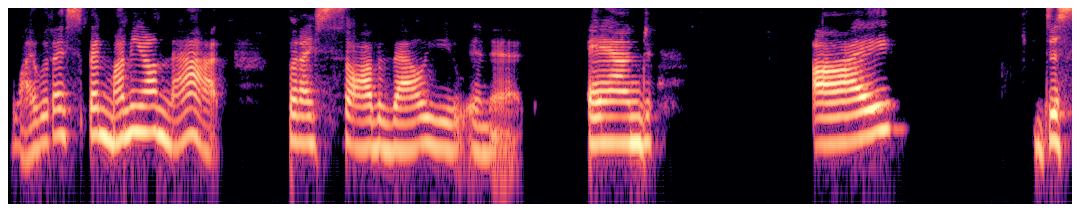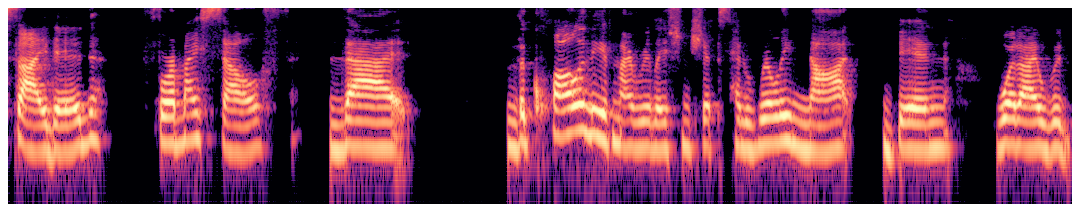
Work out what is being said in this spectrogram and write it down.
why would I spend money on that? But I saw the value in it. And I decided for myself that the quality of my relationships had really not been what I would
